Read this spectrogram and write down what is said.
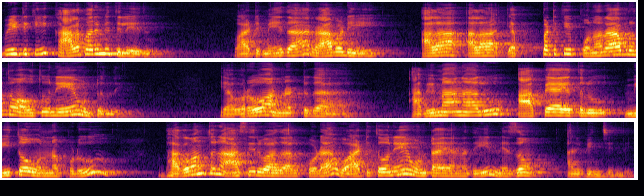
వీటికి కాలపరిమితి లేదు. వాటి మీద రాబడి అలా అలా ఎప్పటికీ పునరావృతం అవుతూనే ఉంటుంది. ఎవరో అన్నట్టుగా అభిమానాలు ఆప్యాయతలు మీతో ఉన్నప్పుడు భగవంతుని ఆశీర్వాదాలు కూడా వాటితోనే ఉంటాయన్నది నిజం అనిపించింది.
